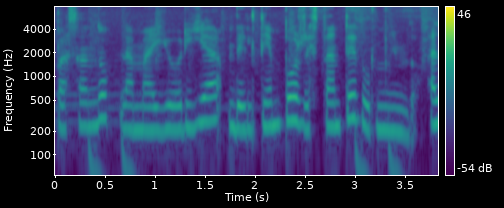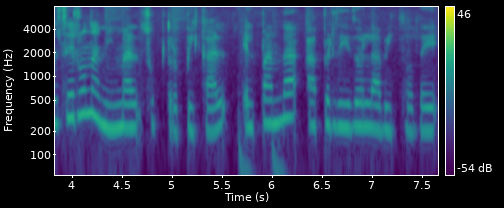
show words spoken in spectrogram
pasando la mayoría del tiempo restante durmiendo. Al ser un animal subtropical, el panda ha perdido el hábito de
